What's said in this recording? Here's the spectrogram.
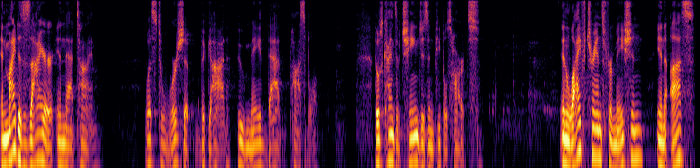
And my desire in that time was to worship the God who made that possible. Those kinds of changes in people's hearts. And life transformation in us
